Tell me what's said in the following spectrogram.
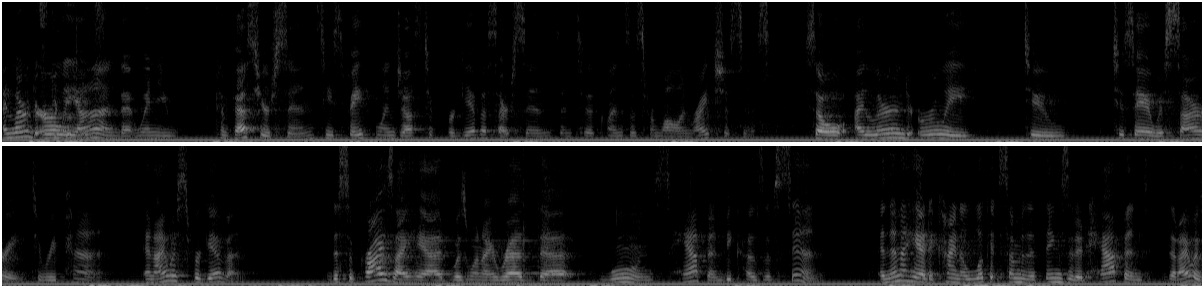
I learned early on that when you confess your sins, He's faithful and just to forgive us our sins and to cleanse us from all unrighteousness. So I learned early to to say I was sorry, to repent, and I was forgiven. The surprise I had was when I read that wounds happen because of sin. And then I had to kind of look at some of the things that had happened that I was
